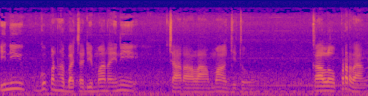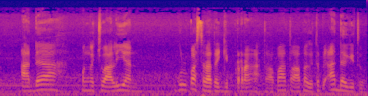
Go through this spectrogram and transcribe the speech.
ini gue pernah baca di mana ini cara lama gitu. Kalau perang ada pengecualian gue lupa strategi perang atau apa atau apa gitu tapi ada gitu.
